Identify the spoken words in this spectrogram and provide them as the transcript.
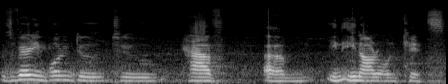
It's very important to, to have um, in, in our own kids.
